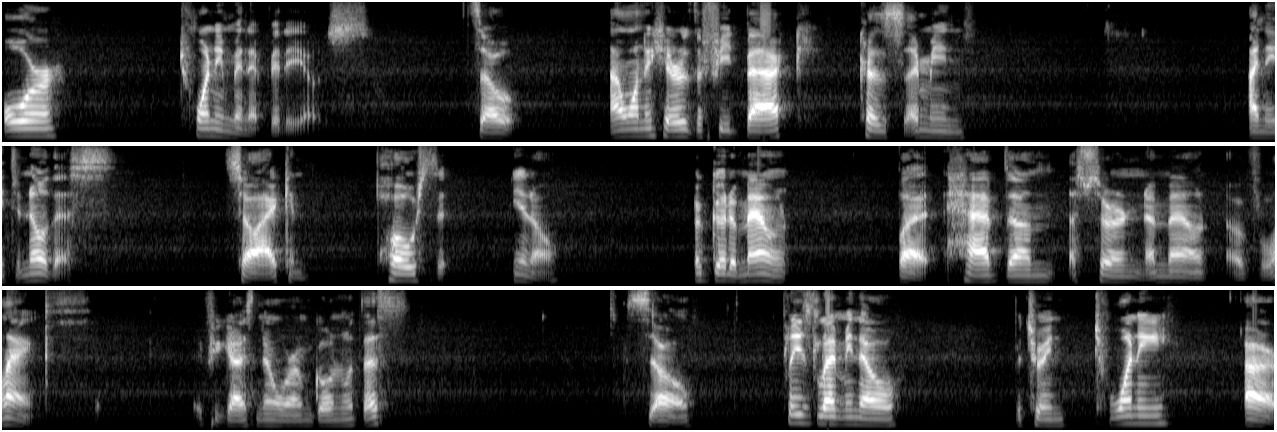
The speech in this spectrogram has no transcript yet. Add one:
or 20 minute videos. So I want to hear the feedback because, I mean, I need to know this so I can post you know, a good amount, but have them a certain amount of length. If you guys know where I'm going with this. So, please let me know between 20, uh,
